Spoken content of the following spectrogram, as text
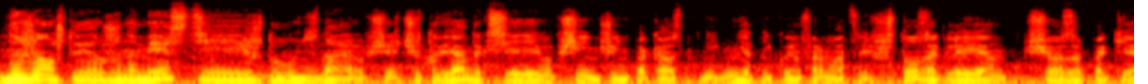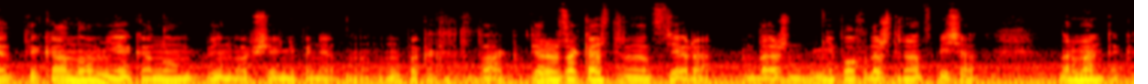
Нажал, что я уже на месте и жду, не знаю, вообще, что-то в Яндексе вообще ничего не показывает, нет никакой информации. Что за клиент, что за пакет, эконом, не эконом, блин, вообще непонятно. Ну, пока как-то так. Первый заказ 13 евро, даже неплохо, даже 13,50. Нормально так.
